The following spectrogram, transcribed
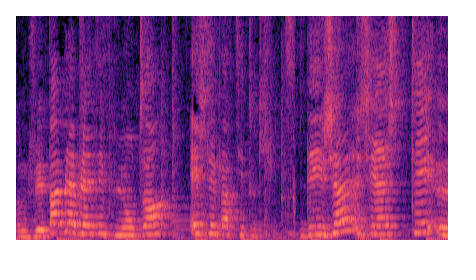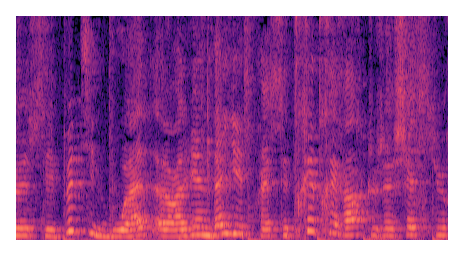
Donc je vais pas blablater plus longtemps et c'est parti tout de suite. Déjà j'ai acheté euh, ces petites boîtes. Alors elles viennent d'AliExpress. C'est très très rare que j'achète sur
